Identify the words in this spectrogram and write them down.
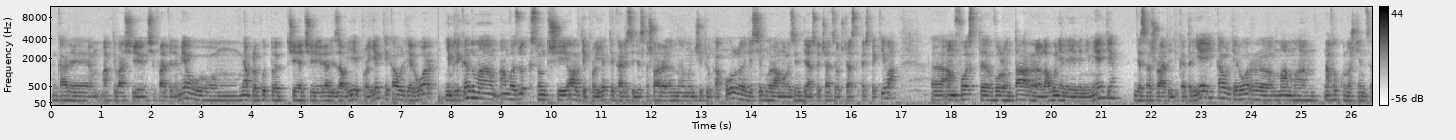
În care activa și, și fratele meu. Mi-a plăcut tot ceea ce realizau ei, proiecte, ca ulterior, implicându-mă, am văzut că sunt și alte proiecte care se desfășoară în municipiul Capul. Desigur, am auzit de Asociația Obștească Perspectiva, Uh, am fost uh, voluntar la unele evenimente desfășurate de către ei, ca ulterior uh, m-am, am făcut cunoștință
